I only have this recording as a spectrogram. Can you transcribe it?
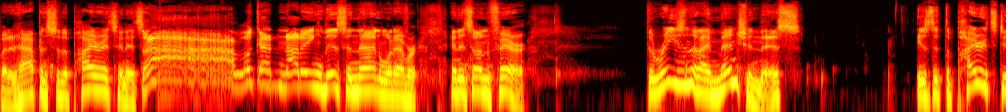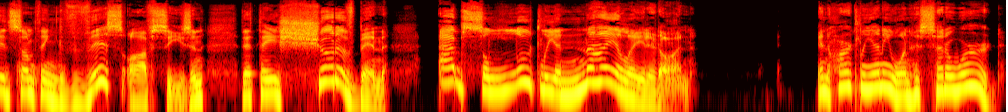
but it happens to the Pirates and it's, ah, look at nutting this and that and whatever. And it's unfair. The reason that I mention this is that the Pirates did something this offseason that they should have been absolutely annihilated on. And hardly anyone has said a word.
